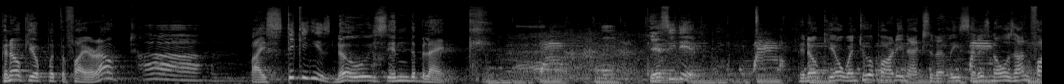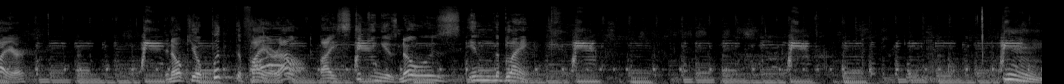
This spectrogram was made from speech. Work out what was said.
Pinocchio put the fire out ah. by sticking his nose in the blank. Yes, he did. Pinocchio went to a party and accidentally set his nose on fire. Pinocchio put the fire oh. out by sticking his nose in the blank. Hmm.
